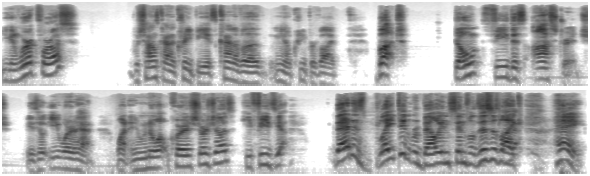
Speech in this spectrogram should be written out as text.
you can work for us," which sounds kind of creepy. It's kind of a you know creeper vibe, but don't feed this ostrich because he'll eat what it had. What? And you know what Curious George does? He feeds the. That is blatant rebellion, sinful. This is like, hey,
